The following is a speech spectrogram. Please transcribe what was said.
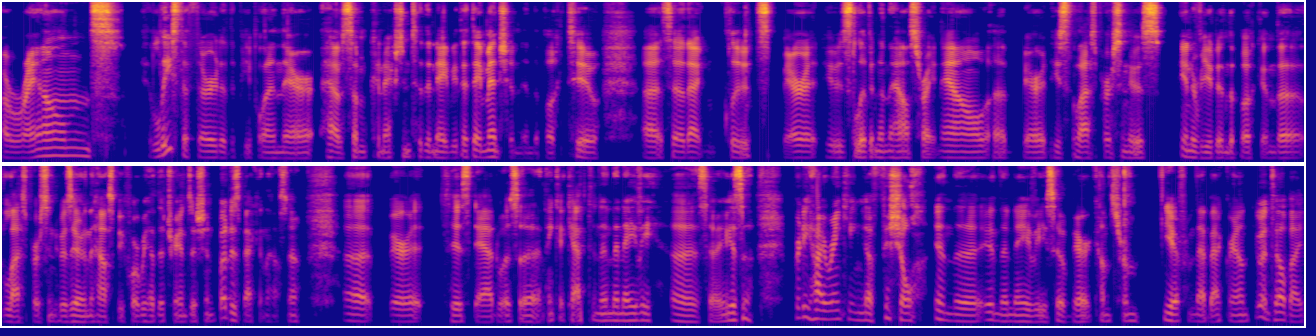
around at least a third of the people in there have some connection to the Navy that they mentioned in the book too. Uh, so that includes Barrett, who's living in the house right now. Uh, Barrett, he's the last person who was interviewed in the book and the last person who was there in the house before we had the transition, but is back in the house now. Uh, Barrett, his dad was, uh, I think, a captain in the Navy, uh, so he's a pretty high-ranking official in the in the Navy. So Barrett comes from yeah from that background. You wouldn't tell by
